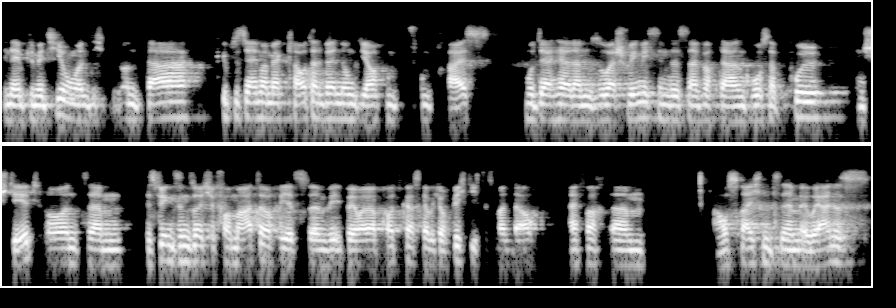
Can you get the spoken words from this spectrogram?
in der Implementierung. Und, ich, und da gibt es ja immer mehr Cloud-Anwendungen, die auch vom, vom Preismodell her dann so erschwinglich sind, dass einfach da ein großer Pull entsteht. Und ähm, deswegen sind solche Formate auch jetzt ähm, wie bei euer Podcast, glaube ich, auch wichtig, dass man da auch einfach ähm, ausreichend ähm, Awareness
